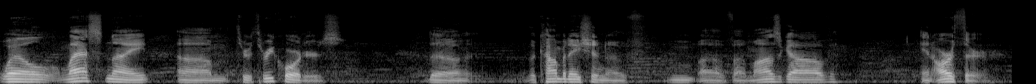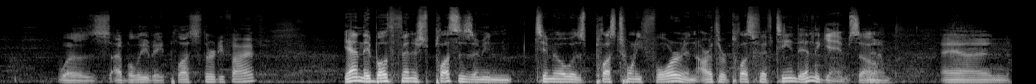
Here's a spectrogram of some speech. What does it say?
Well, last night um, through three quarters, the the combination of of uh, Mozgov and Arthur was, I believe, a plus thirty five. Yeah, and they both finished pluses. I mean, Timo was plus 24 and Arthur plus 15 to end the game. So. and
